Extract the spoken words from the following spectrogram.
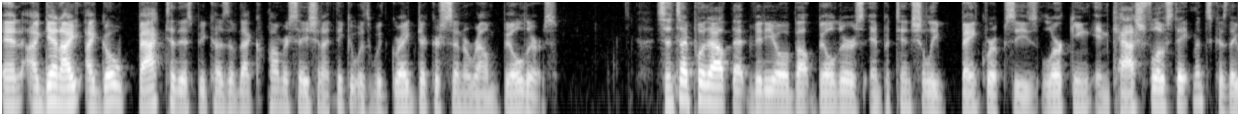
And again, I, I go back to this because of that conversation. I think it was with Greg Dickerson around builders. Since I put out that video about builders and potentially bankruptcies lurking in cash flow statements because they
